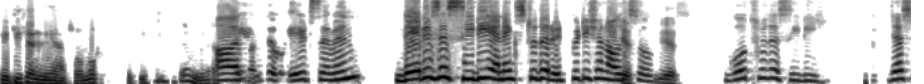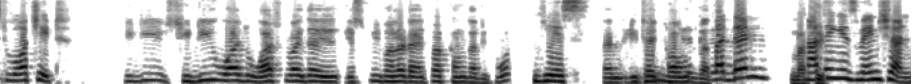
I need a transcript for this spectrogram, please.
Petition নিয়ে আসো, no? Petition নিয়ে আসো। Uh, এই তো eight seven, there is a CD annexed to the writ petition Yes, also. yes. Go through the CD. Just watch it. CD, CD was watched by the SP Malad as per from the report Yes. and it has found nothing. But then Nothing. nothing is mentioned.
